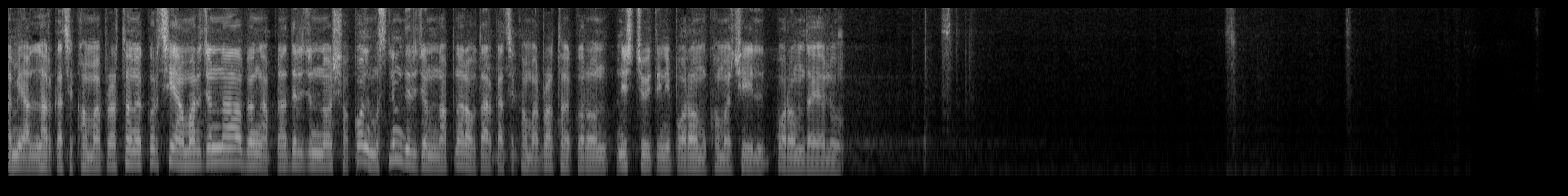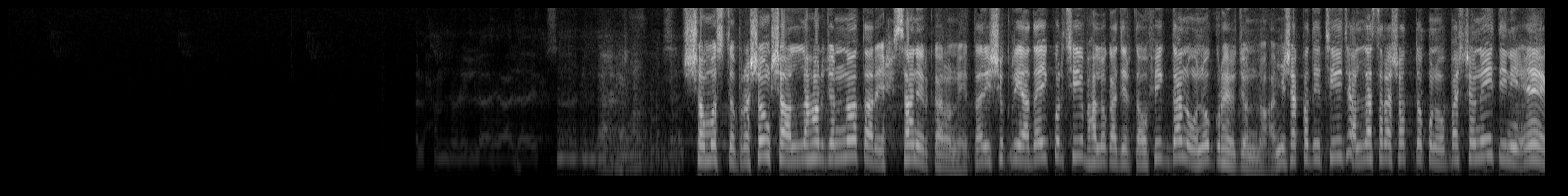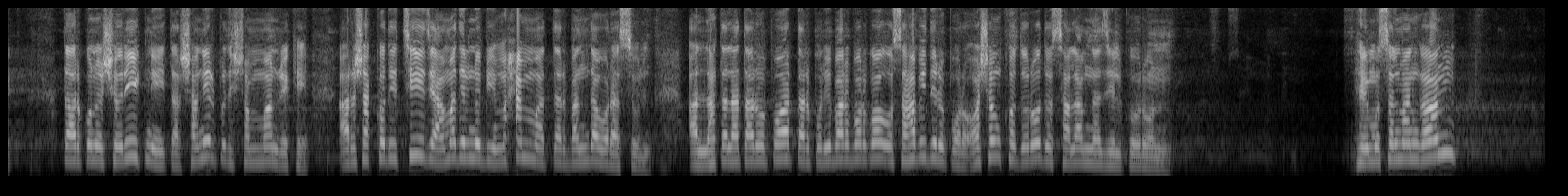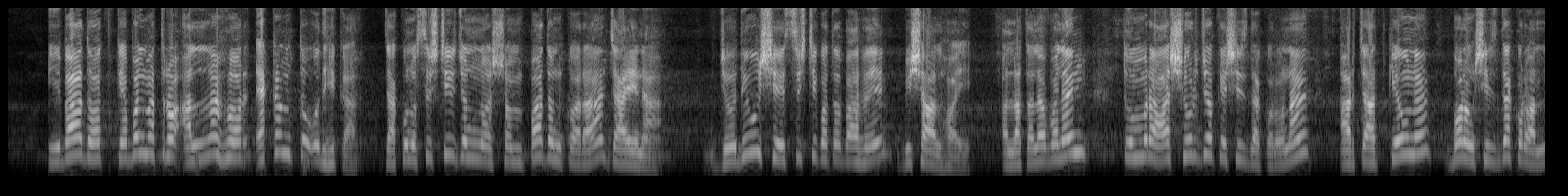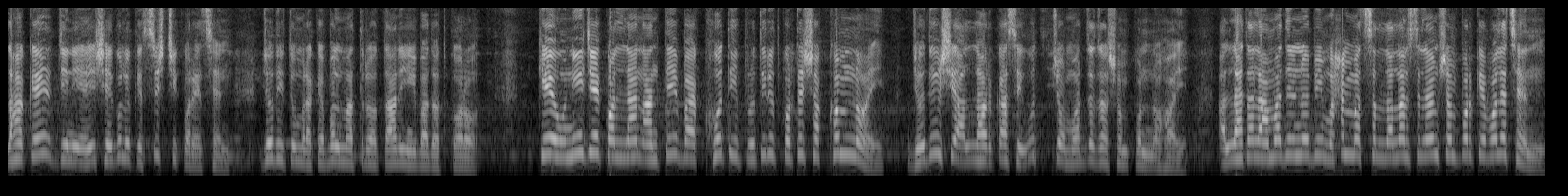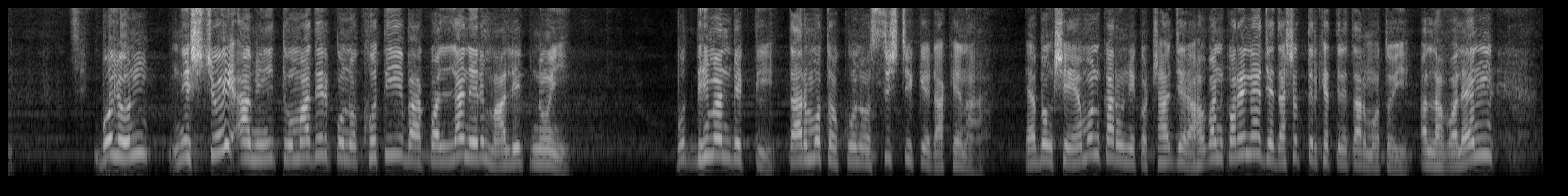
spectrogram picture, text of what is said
আমি আল্লাহর কাছে ক্ষমা প্রার্থনা করছি আমার জন্য এবং আপনাদের জন্য, সকল মুসলিমদের জন্য আপনারাও তার কাছে ক্ষমা প্রার্থনা করুন। নিশ্চয়ই তিনি পরম ক্ষমাশীল, পরম দয়ালু। সমস্ত প্রশংসা আল্লাহর জন্য, তার ইহসানের কারণে। তারই শুক্রিয়া আদায় করছি, ভালো কাজের তৌফিক দান অনুগ্রহের জন্য। আমি সাক্ষ্য দিচ্ছি যে আল্লাহ ছাড়া সত্য কোনো উপাস্য নেই, তিনি এক। তার কোনো শরিক নেই, তার শানের প্রতি সম্মান রেখে। আর সাক্ষ্য দিচ্ছি যে আমাদের নবী মাহাম্মদ, তার বান্দা ও রাসুল। আল্লাহ তালা তার উপর, তার পরিবারবর্গ ও সাহাবিদের উপর অসংখ্য দরুদ ও সালাম নাজিল করুন। হে মুসলমানগণ, ইবাদত কেবলমাত্র আল্লাহর একান্ত অধিকার। যা কোনো সৃষ্টির জন্য সম্পাদন করা যায় না। যদিও সে সৃষ্টিগতভাবে বিশাল হয়। আল্লাহ তালা বলেন, তোমরা সূর্যকে সিজদা করো না, আর চাঁদকেও না, বরং সিজদা করো আল্লাহকে, যিনি এই সেগুলোকে সৃষ্টি করেছেন। যদি তোমরা কেবলমাত্র তারই ইবাদত করো। কেউ নিজে কল্যাণ আনতে বা ক্ষতি প্রতিরোধ করতে সক্ষম নয়। যদিও সে আল্লাহর কাছে উচ্চ মর্যাদা সম্পন্ন হয়। আল্লাহ তালা আমাদের নবী মোহাম্মদ সাল্লা সাল্লাম সম্পর্কে বলেছেন বলুন, নিশ্চয়ই আমি তোমাদের কোনো ক্ষতি বা কল্যাণের মালিক নই। বুদ্ধিমান ব্যক্তি তার মতো কোনো সৃষ্টিকে ডাকে না, এবং সে এমন কারও নিকট সাহায্যের আহ্বান করে না যে দাসত্বের ক্ষেত্রে তার মতোই। আল্লাহ বলেন,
